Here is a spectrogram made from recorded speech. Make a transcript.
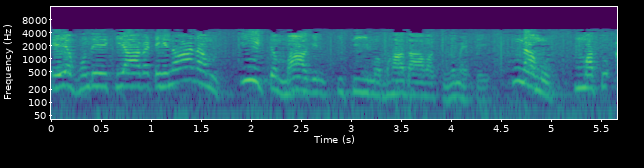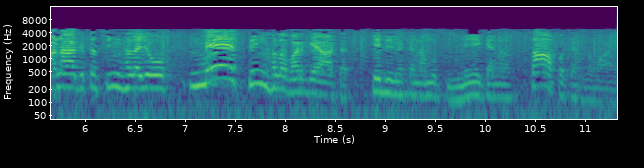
එය හොඳේ කියා වැටහෙනවා නම් ඊට මාගින් කිසිම බාධාවක් නොමැති. නමුත් මතු අනාගත සිංහලයෝ මේ සිංහල වර්ගයාට කෙදිනක නමුත් මේ ගැන තාප කරනවාය.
